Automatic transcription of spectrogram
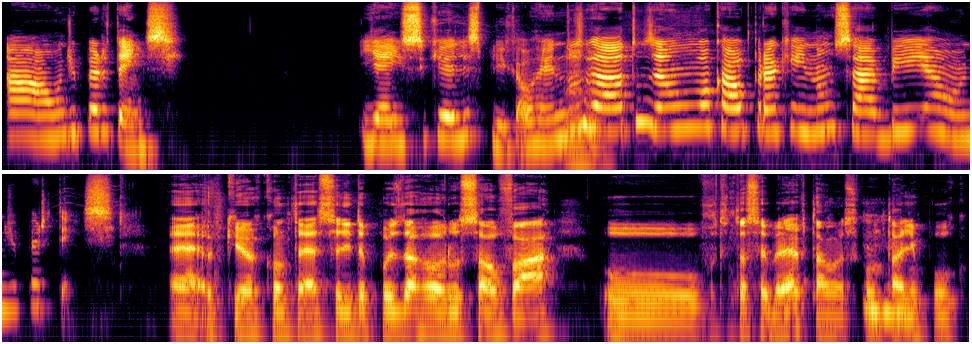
aonde pertence. E é isso que ele explica. O reino dos Uhum. gatos é um local para quem não sabe aonde pertence. É, o que acontece ali depois da Haru salvar o. Vou tentar ser breve, tá? Mas contar ali um pouco.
